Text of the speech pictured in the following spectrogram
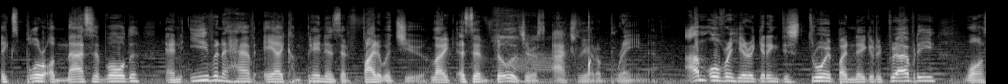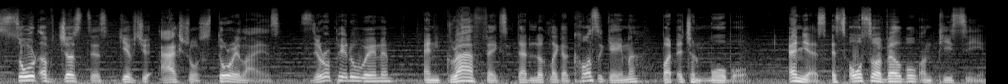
explore a massive world, and even have AI companions that fight with you, like as if villagers ah. actually had a brain. I'm over here getting destroyed by negative gravity, while Sword of Justice gives you actual storylines, zero pay to win, and graphics that look like a console game, but it's on mobile. And yes, it's also available on PC.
